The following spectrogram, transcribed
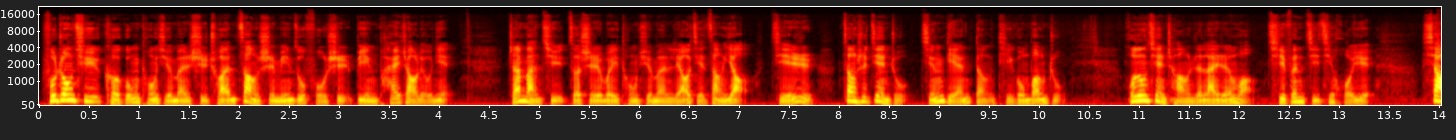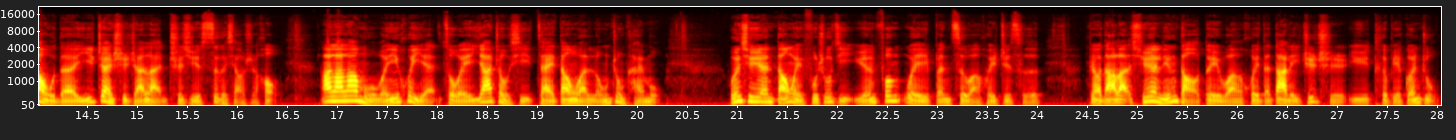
服装区可供同学们试穿藏式民族服饰并拍照留念，展板区则是为同学们了解藏药、节日、藏式建筑、景点等提供帮助。活动现场人来人往，气氛极其活跃。下午的一站式展览持续四个小时后，阿拉拉姆文艺汇演作为压轴戏，在当晚隆重开幕。文学院党委副书记袁峰为本次晚会致辞，表达了学院领导对晚会的大力支持与特别关注。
